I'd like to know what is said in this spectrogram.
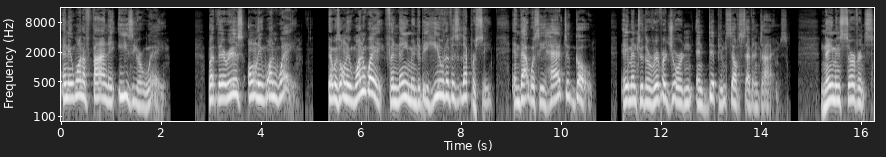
and they want to find an easier way. But there is only one way. There was only one way for Naaman to be healed of his leprosy, and that was he had to go amen, to the river Jordan and dip himself seven times. Naaman's servants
